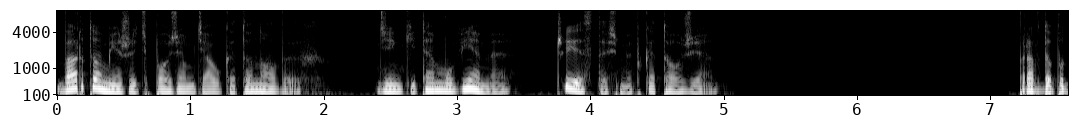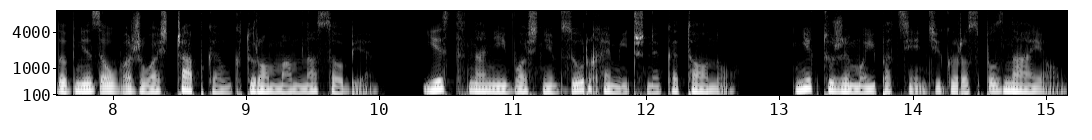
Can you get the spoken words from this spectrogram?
Warto mierzyć poziom ciał ketonowych. Dzięki temu wiemy, czy jesteśmy w ketozie. Prawdopodobnie zauważyłaś czapkę, którą mam na sobie. Jest na niej właśnie wzór chemiczny ketonu. Niektórzy moi pacjenci go rozpoznają.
